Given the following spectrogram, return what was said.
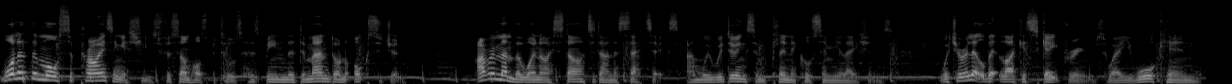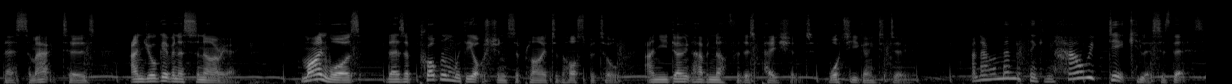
One of the more surprising issues for some hospitals has been the demand on oxygen. I remember when I started anaesthetics and we were doing some clinical simulations, which are a little bit like escape rooms where you walk in, there's some actors, and you're given a scenario. Mine was there's a problem with the oxygen supply to the hospital and you don't have enough for this patient. What are you going to do? And I remember thinking, how ridiculous is this?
